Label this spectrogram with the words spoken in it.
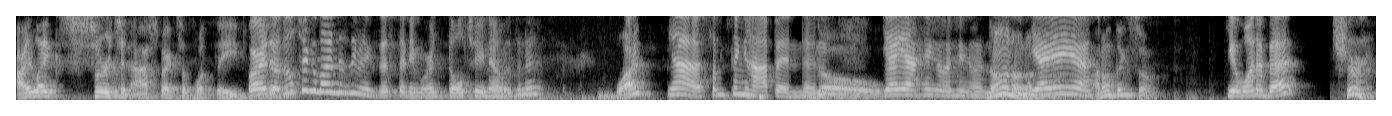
I like certain aspects of what they Or did. Dolce and Gabbana doesn't even exist anymore. It's Dolce now, isn't it? what? Yeah, something happened. And No. Yeah, yeah. Hang on, hang on. No, no, no. Yeah, no, yeah, yeah. I don't think so. You want to bet? Sure.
